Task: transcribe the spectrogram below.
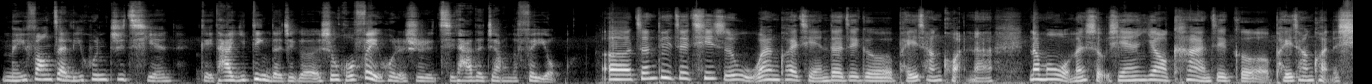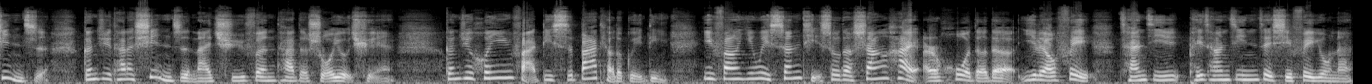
梅芳在离婚之前给他一定的这个生活费或者是其他的这样的费用？呃，针对这七十五万块钱的这个赔偿款呢，那么我们首先要看这个赔偿款的性质，根据它的性质来区分它的所有权。根据婚姻法第十八条的规定，一方因为身体受到伤害而获得的医疗费、残疾赔偿金这些费用呢，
